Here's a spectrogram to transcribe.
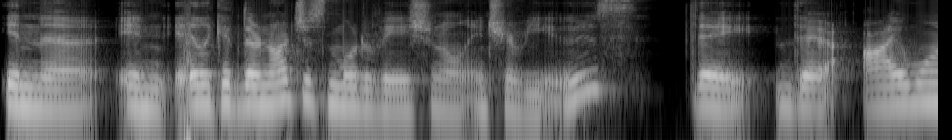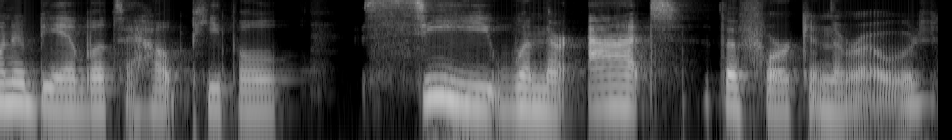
in the in like they're not just motivational interviews. They they i want to be able to help people see when they're at the fork in the road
